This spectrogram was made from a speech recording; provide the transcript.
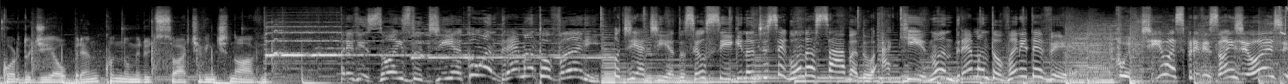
Cor do dia é o branco, número de sorte 29. Previsões do dia com André Mantovani. O dia a dia do seu signo de segunda a sábado, aqui no André Mantovani TV. Curtiu as previsões de hoje?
